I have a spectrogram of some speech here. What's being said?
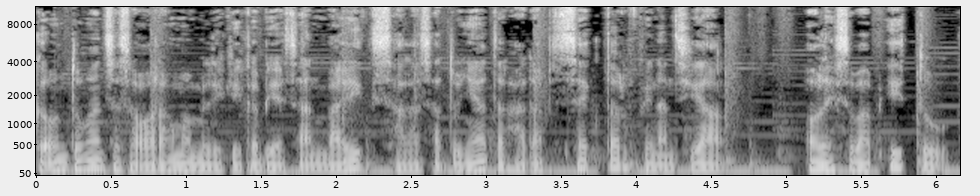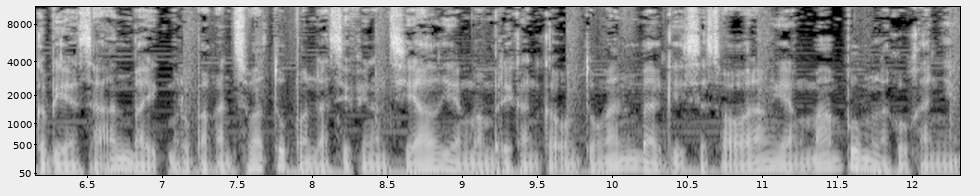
Keuntungan seseorang memiliki kebiasaan baik salah satunya terhadap sektor finansial. Oleh sebab itu, kebiasaan baik merupakan suatu pondasi finansial yang memberikan keuntungan bagi seseorang yang mampu melakukannya.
